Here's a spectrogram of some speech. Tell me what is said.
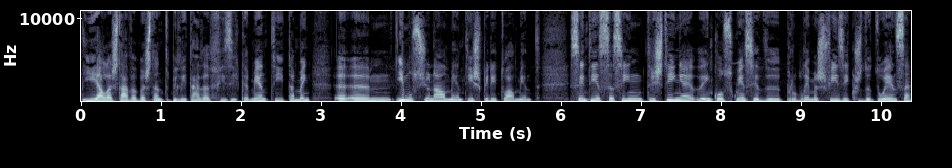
e ela estava bastante debilitada fisicamente e também uh, eh, um, eh, emocionalmente e espiritualmente. Sentia-se assim tristinha em consequência de problemas físicos, de doença,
